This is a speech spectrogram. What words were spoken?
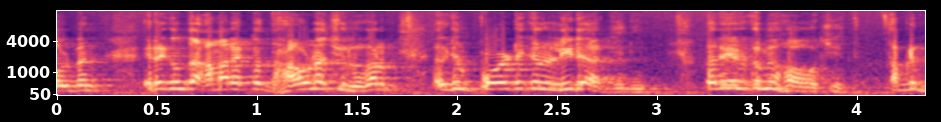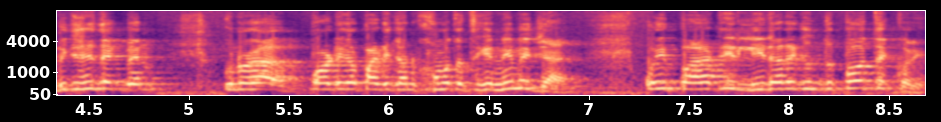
বলবেন। এটা কিন্তু আমার একটা ধারণা ছিল, কারণ একজন পলিটিক্যাল লিডার যিনি, তার এরকমই হওয়া উচিত। আপনি বিদেশে দেখবেন কোনোরা পলিটিক্যাল পার্টি যখন ক্ষমতা থেকে নেমে যায়, ওই পার্টির লিডারে কিন্তু পদত্যাগ করে।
